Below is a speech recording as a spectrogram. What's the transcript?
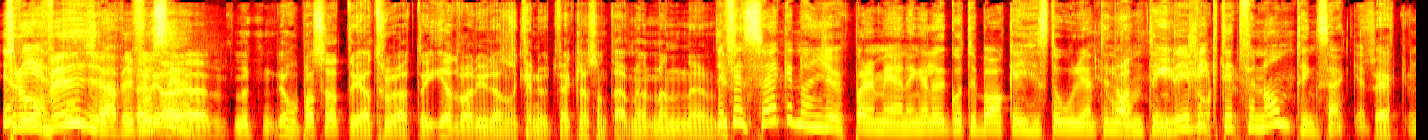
Jag Tror vi inte. ja, vi får Eller, se. ja, men jag hoppas att det, jag tror att Edvard är den som kan utveckla sånt där. Men, men eh, Det visst, finns säkert någon djupare mening eller gå tillbaka i historien till Ja, någonting. det är Det är, viktigt det. för någonting säkert. säkert.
